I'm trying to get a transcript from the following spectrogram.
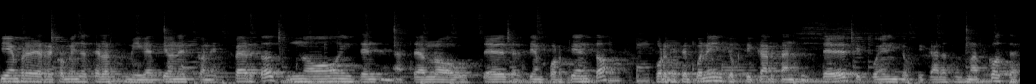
siempre les recomiendo hacer las fumigaciones con expertos, no intenten hacerlo ustedes al 100% porque se pueden intoxicar tanto ustedes y pueden intoxicar a sus mascotas.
